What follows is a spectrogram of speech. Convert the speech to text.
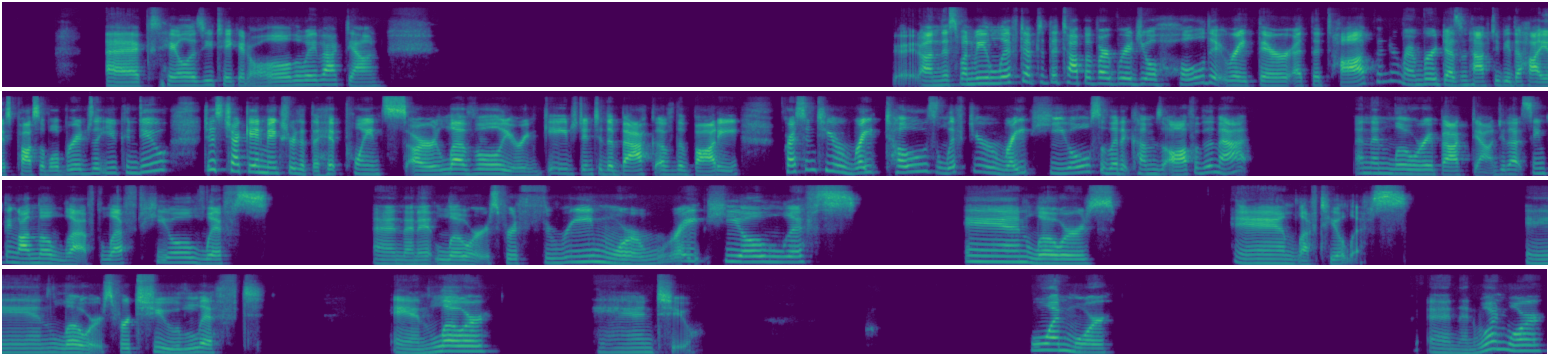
Exhale as you take it all the way back down. Good. On this one, we lift up to the top of our bridge. You'll hold it right there at the top. And remember, it doesn't have to be the highest possible bridge that you can do. Just check in, make sure that the hip points are level, you're engaged into the back of the body. Press into your right toes, lift your right heel so that it comes off of the mat. And then lower it back down. Do that same thing on the left. Left heel lifts and then it lowers for three more. Right heel lifts and lowers and left heel lifts and lowers for two. Lift and lower and two. One more. And then one more.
